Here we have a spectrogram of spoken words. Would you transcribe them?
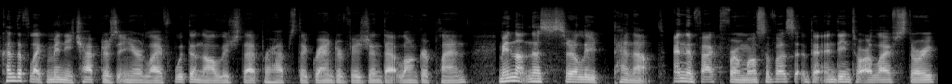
kind of like mini chapters in your life with the knowledge that perhaps the grander vision, that longer plan, may not necessarily pan out. And in fact, for most of us, the ending to our life story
